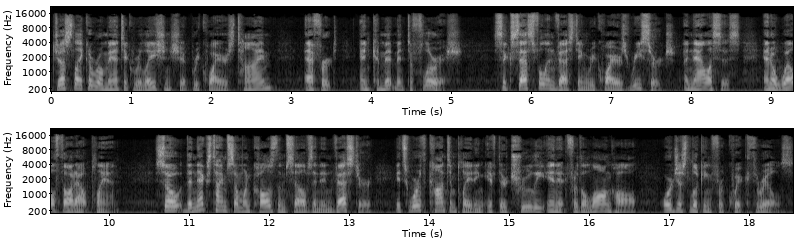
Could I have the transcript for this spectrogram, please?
Just like a romantic relationship requires time, effort, and commitment to flourish, Successful investing requires research, analysis, and a well thought out plan. So, the next time someone calls themselves an investor, it's worth contemplating if they're truly in it for the long haul or just looking for quick thrills.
